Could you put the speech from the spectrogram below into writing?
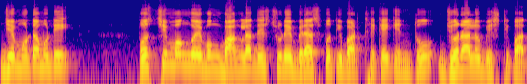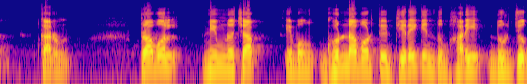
যে মোটামুটি পশ্চিমবঙ্গ এবং বাংলাদেশ জুড়ে বৃহস্পতিবার থেকে কিন্তু জোরালো বৃষ্টিপাত। কারণ প্রবল নিম্নচাপ এবং ঘূর্ণাবর্তের জেরে কিন্তু ভারী দুর্যোগ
